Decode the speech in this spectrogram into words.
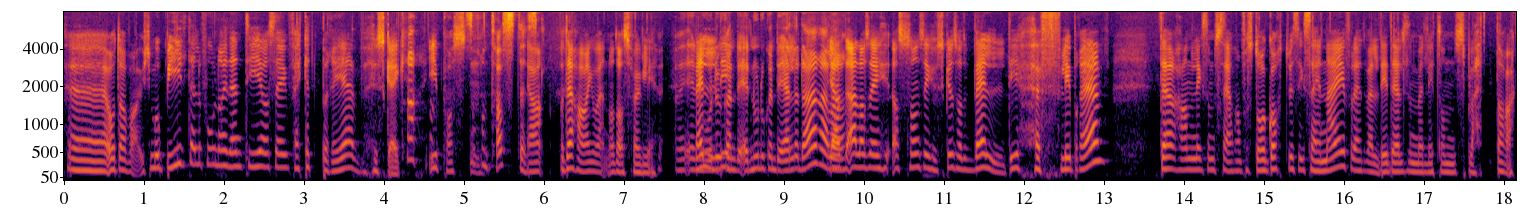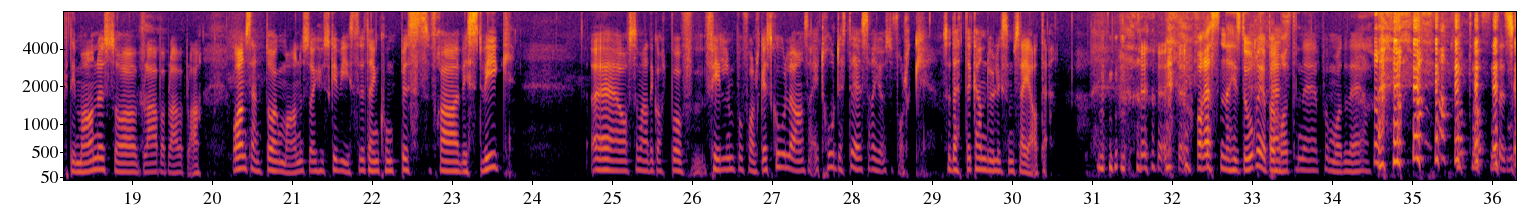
eh, Og det var jo ikke mobiltelefoner i den tida, så jeg fikk et brev, husker jeg, i posten. Så fantastisk. Ja, og det har jeg jo ennå, da, selvfølgelig. Er, det Veldig- kan, er det noe du kan dele der, eller? Ja, det, altså, jeg, altså, sånn som jeg husker så var det et veldig høflig brev. Der han liksom sier at han forstår godt hvis jeg sier nei, for det er et veldig del som er liksom litt sånn splatteraktig manus. Og bla, bla, bla, bla. Og han sendte òg manus, og jeg husker jeg viste det til en kompis fra Vistvik. Uh, og som hadde gått på film på folkehøyskole. Og han sa jeg tror dette er seriøse folk, så dette kan du liksom si ja til. Og resten er historie, på en måte. Resten er på en måte det, ja. Fantastisk.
